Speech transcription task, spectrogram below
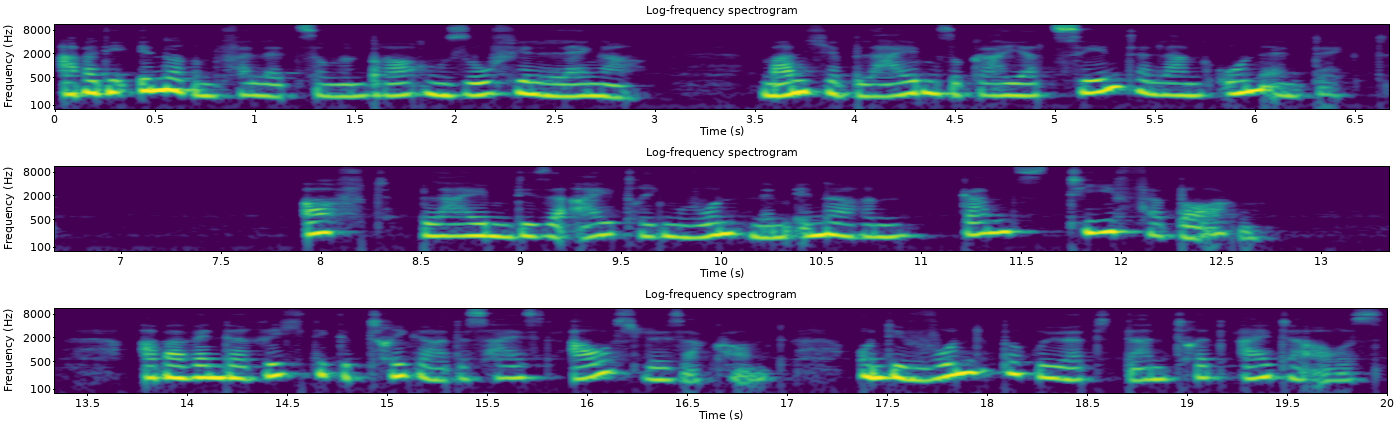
Aber die inneren Verletzungen brauchen so viel länger. Manche bleiben sogar jahrzehntelang unentdeckt. Oft bleiben diese eitrigen Wunden im Inneren ganz tief verborgen. Aber wenn der richtige Trigger, das heißt Auslöser kommt und die Wunde berührt, dann tritt Eiter aus.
